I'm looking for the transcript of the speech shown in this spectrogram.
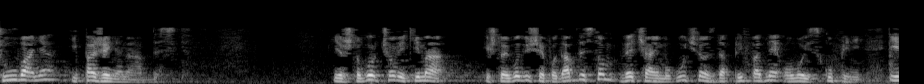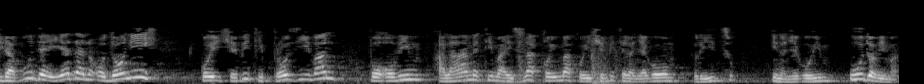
čuvanja i paženja na abdest. Jer što god čovjek ima i što je god više pod abdestom, veća je mogućnost da pripadne ovoj skupini. I da bude jedan od onih koji će biti prozivan po ovim alametima i znakovima koji će biti na njegovom licu i na njegovim udovima.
